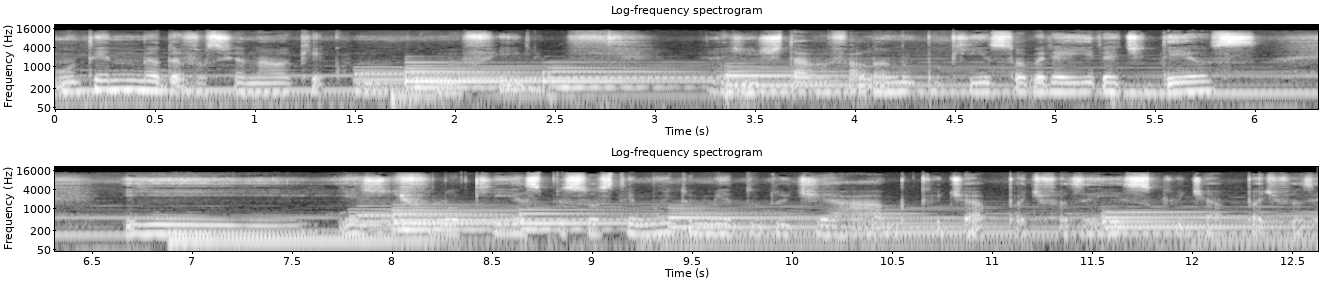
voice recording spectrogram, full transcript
Ontem no meu devocional aqui com meu filho, a gente estava falando um pouquinho sobre a ira de Deus e e a gente falou que as pessoas têm muito medo do diabo, que o diabo pode fazer isso, que o diabo pode fazer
